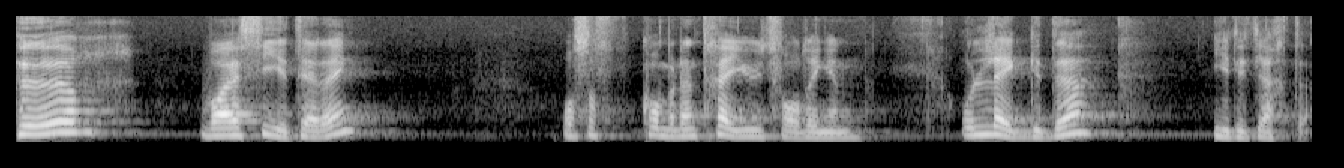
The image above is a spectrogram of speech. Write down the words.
Hør hva jeg sier til deg. Og så kommer den tredje utfordringen. Og legg det i ditt hjerte.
